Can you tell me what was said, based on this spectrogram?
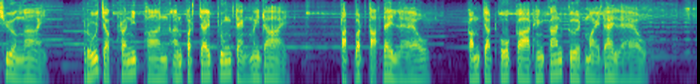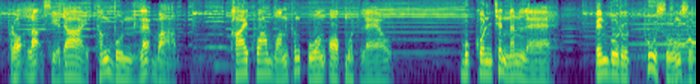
เชื่อง่าย รู้จักพระนิพพานอันปัจจัยปรุงแต่งไม่ได้ ตัดวัตตะได้แล้วกำจัดโอกาสแห่งการเกิดใหม่ได้แล้ว เพราะละเสียได้ทั้งบุญและบาปคลายความหวังทั้งปวงออกหมดแล้ว บุคคลเช่นนั้นแหลเป็นบุรุษผู้สูงสุด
